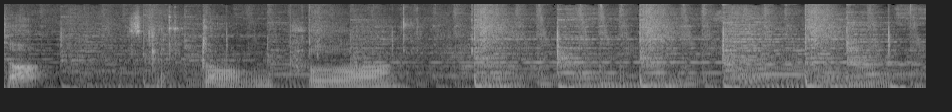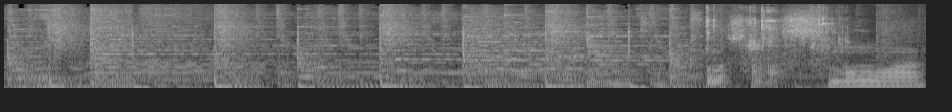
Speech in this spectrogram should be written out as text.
Så, ska de på. Två sådana små.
